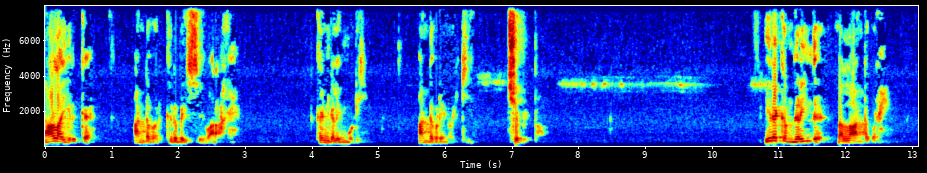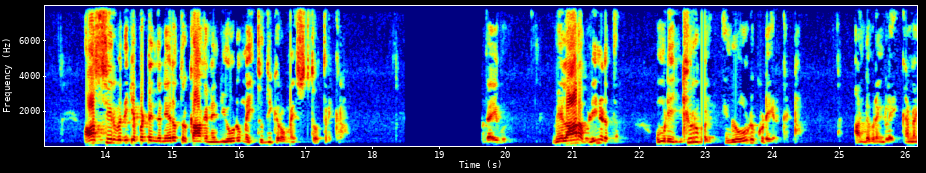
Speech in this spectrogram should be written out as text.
நாளாயிருக்க ஆண்டவர் கிருபை செய்வாராக. கண்களை மூடி ஆண்டவரை நோக்கி செபிப்போம். இரக்கம் நிறைந்த நல்ல ஆண்டவரே ஆசீர்வதிக்கப்பட்ட இந்த நேரத்திற்காக நன்றியோடு மை துதிக்கிறோம் மை ஸ்தோத்திரிக்கிறோம். தயவு மேலான வழிநடத்தல் உம்முடைய கிருபை எங்களோடு கூட இருக்கட்டும். ஆண்டவர் எங்களை கண்ண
